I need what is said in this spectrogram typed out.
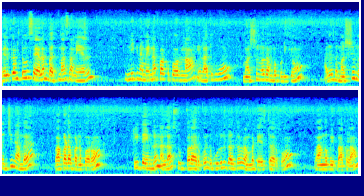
வெல்கம் டு சேலம் பத்மா சமையல் இன்னைக்கு நம்ம என்ன பார்க்க போகிறோம்னா எல்லாத்துக்கும் மஷ்ரூம்லாம் ரொம்ப பிடிக்கும். அது இந்த மஷ்ரூம் வச்சு நம்ம பக்கோடா பண்ண போகிறோம் டீ டைமில் நல்லா சூப்பராக இருக்கும். இந்த குளிர்காலத்தில் ரொம்ப டேஸ்ட்டாக இருக்கும். வாங்க போய் பார்க்கலாம்.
